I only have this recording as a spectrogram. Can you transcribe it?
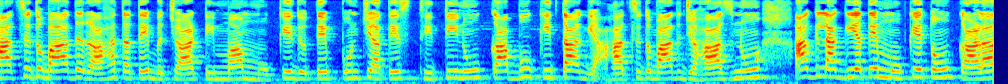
ਹਾਦਸੇ ਤੋਂ ਬਾਅਦ ਰਾਹਤ ਅਤੇ ਬਚਾਅ ਟੀਮਾਂ ਮੌਕੇ ਦੇ ਉੱਤੇ ਪਹੁੰਚਿਆ ਤੇ ਸਥਿਤੀ ਨੂੰ ਕਾਬੂ ਕੀਤਾ ਗਿਆ। ਹਾਦਸੇ ਤੋਂ ਬਾਅਦ ਜਹਾਜ਼ ਨੂੰ ਅੱਗ ਲੱਗ ਗਈ ਅਤੇ ਮੌਕੇ ਤੋਂ ਕਾਲਾ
